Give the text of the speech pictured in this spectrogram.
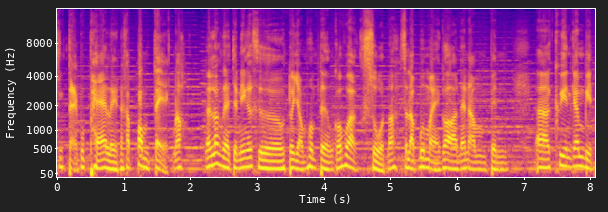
คิงแตกปุ๊บแพ้เลยนะครับป้อมแตกเนาะและนอกจากนี้ก็คือตัวอย่างเพิ่มเติมก็พวกสูตรเนาะสำหรับมือใหม่ก็แนะนำเป็นควีนแกมบิด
